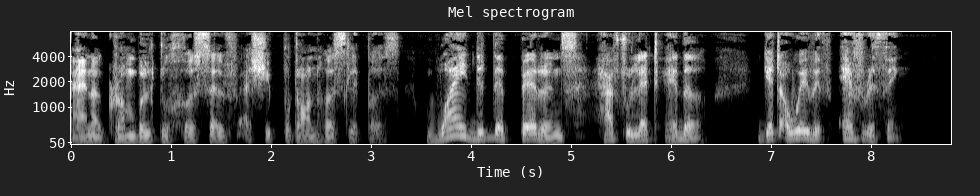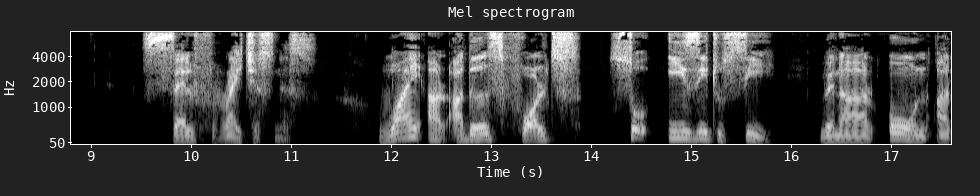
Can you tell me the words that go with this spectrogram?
Anna grumbled to herself as she put on her slippers. Why did their parents have to let Heather get away with everything? Self righteousness. Why are others' faults so easy to see when our own are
